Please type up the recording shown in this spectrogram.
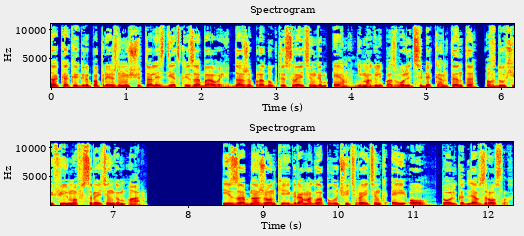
Так как игры по-прежнему считались детской забавой, даже продукты с рейтингом М не могли позволить себе контента в духе фильмов с рейтингом R. Из-за обнаженки игра могла получить рейтинг AO только для взрослых,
